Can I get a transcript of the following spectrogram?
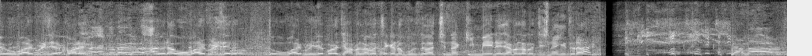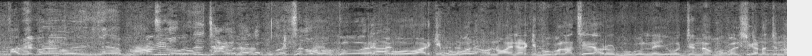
এই উবার ব্রিজের পরে তো এটা উবার ব্রিজের তো উবার ব্রিজের পরে ঝামেলা করছে কেন বুঝতে পারছি না। কি মেনে ঝামেলা করছিস নাকি তোরা? আমি এখন আমি বুঝতে চাই না। তো ও আর কি ভূগোল নয়ন আর কি ভূগোল আছে আর ওর ভূগোল নেই। ওর জন্য ভূগোল শেখানোর জন্য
